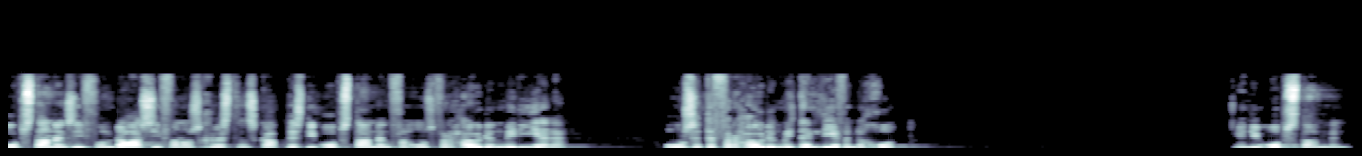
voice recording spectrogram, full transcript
Opstanding is die fondasie van ons Christendom. Dis die opstanding van ons verhouding met die Here. Ons het 'n verhouding met 'n lewende God. En die opstanding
